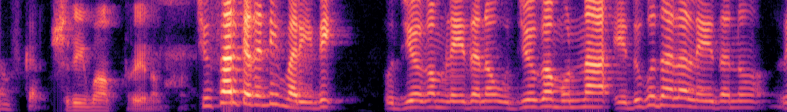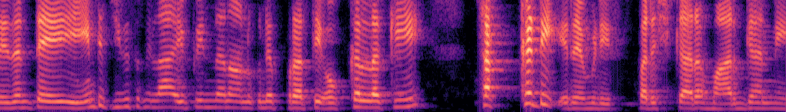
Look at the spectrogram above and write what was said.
నమస్కారం. శ్రీమాత్రే చూసారు కదండి మరి ఇది. ఉద్యోగం లేదనో ఉద్యోగం ఉన్న ఎదుగుదల లేదనో లేదంటే ఏంటి జీవితం ఇలా అయిపోయిందనో అనుకునే ప్రతి ఒక్కళ్ళకి చక్కటి రెమెడీస్ పరిష్కార మార్గాన్ని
